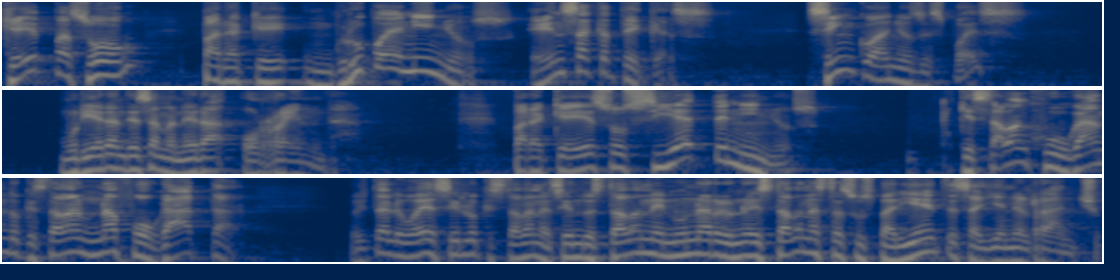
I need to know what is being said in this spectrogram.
qué pasó para que un grupo de niños en Zacatecas, cinco años después, murieran de esa manera horrenda. Para que esos siete niños que estaban jugando, que estaban en una fogata, ahorita le voy a decir lo que estaban haciendo, estaban en una reunión, estaban hasta sus parientes allí en el rancho,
